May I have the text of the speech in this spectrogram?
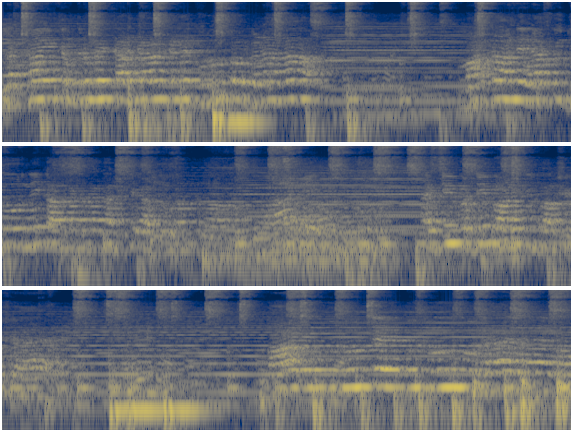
ਲੱਖਾਂ ਹੀ ਚੰਦਰਮੇ ਚੜ ਜਾਣਾ, ਕਹਿੰਦੇ ਗੁਰੂ ਤੋਂ ਬਿਨਾ ਨਾ ਮਨ ਦਾ ਹਨੇਰਾ ਕੋਈ ਦੂਰ ਨਹੀਂ ਕਰ ਸਕਦਾ ਗੱਲ ਆਦੂ ਸੰਤ ਐਡੀ ਵੱਡੀ ਬਾਣੀ ਦੀ ਬਖਸ਼ਿਸ਼ ਹੈ। ਬਾਣੀ ਗੁਰੂ ਤੇ ਗੁਰੂ ਹੈ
